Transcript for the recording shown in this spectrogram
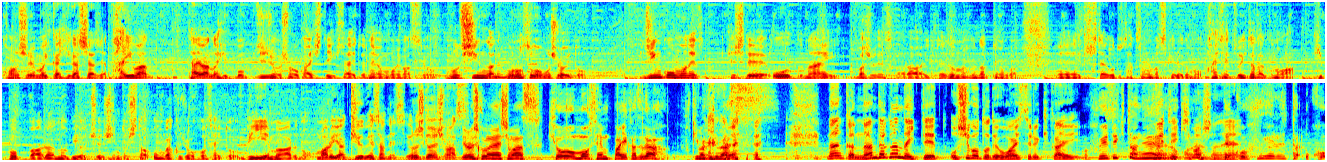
今週もう一回東アジア台湾台湾のヒップホップ事情を紹介していきたいとね思いますよ。もうシンがねものすごい面白いと人口もね決して多くない場所ですから一体どんな風になっているのか、えー聞きたいことたくさんありますけれども解説をいただくのはヒップホップ R&B を中心とした音楽情報サイト BMR の丸谷久兵衛さんですよろしくお願いしますよろしくお願いします。今日も先輩風が吹きまくります。なんかなんだかんだ言ってお仕事でお会いする機会増えてきたね。増えてきましたねで、こう増えるた、こ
